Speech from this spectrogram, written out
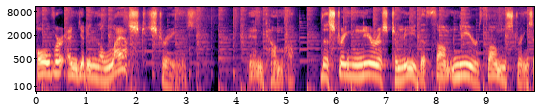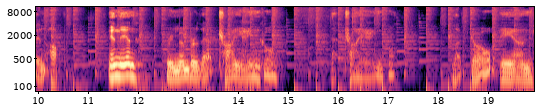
over, and getting the last strings and come up. The string nearest to me, the thumb, near thumb strings and up. And then Remember that triangle? That triangle? Let go and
